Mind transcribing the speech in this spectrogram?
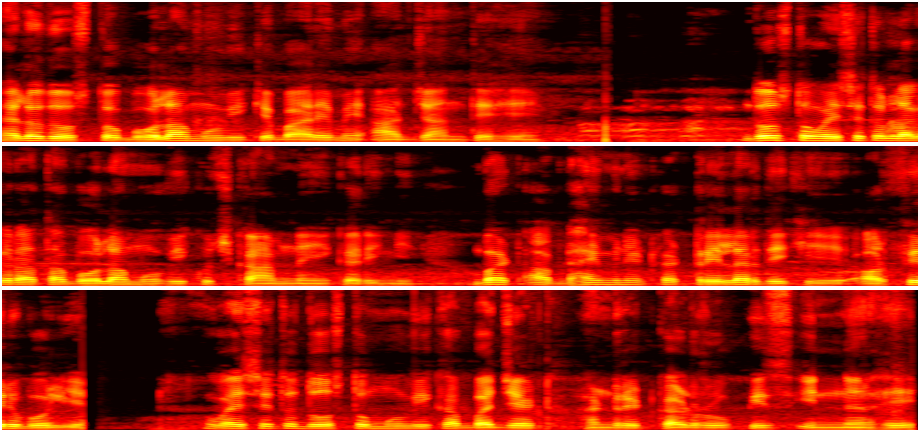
हेलो दोस्तों, भोला मूवी के बारे में आज जानते हैं। दोस्तों, वैसे तो लग रहा था भोला मूवी कुछ काम नहीं करेंगी बट आप ढाई मिनट का ट्रेलर देखिए और फिर बोलिए। वैसे तो दोस्तों, मूवी का बजट हंड्रेड करोड़ रुपीज़ इनर है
